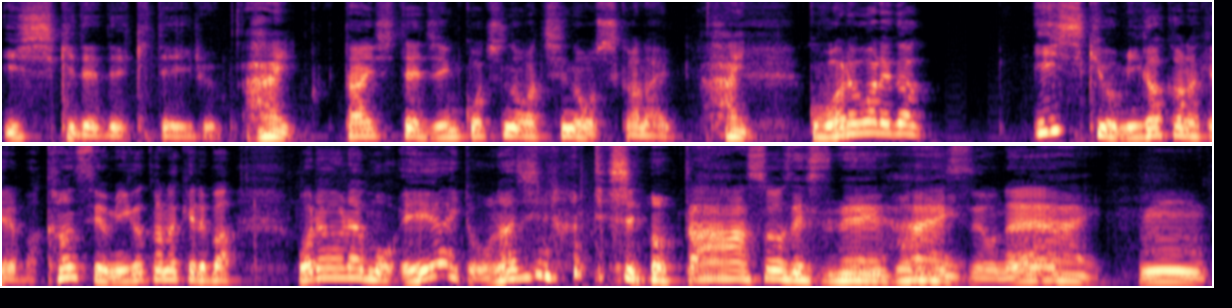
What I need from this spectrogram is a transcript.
意識でできているはい。対して人工知能は知能しかないはい。我々が意識を磨かなければ感性を磨かなければ我々はもう AI と同じになってしまうとああそうですいね。うことですよね。はい。はい。うん、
